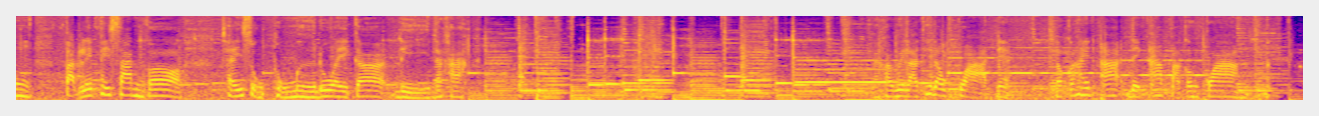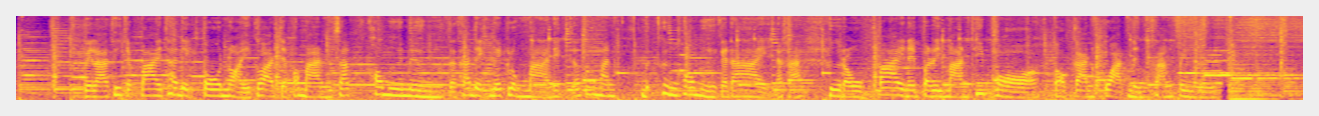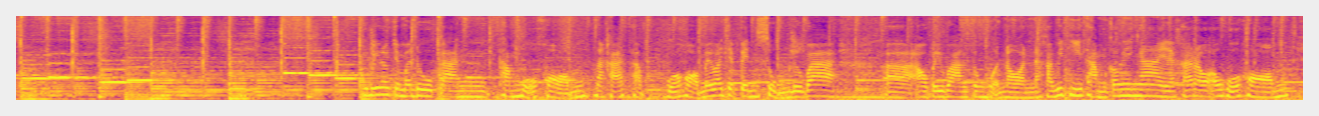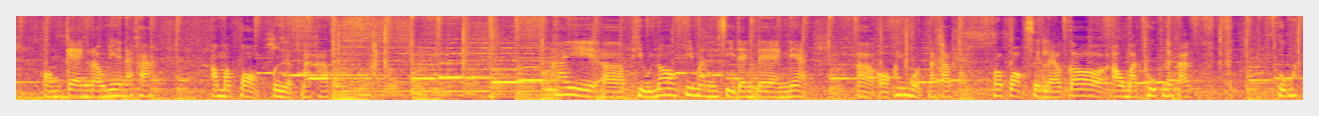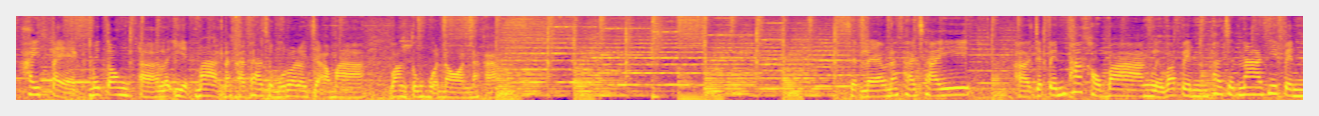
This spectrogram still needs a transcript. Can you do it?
ตัดเล็บให้สั้นก็ใช้สุงถุงมือด้วยก็ดีนะคะ เวลาที่เรากวาดเนี่ยเราก็ให้อาเด็กอ้าปากกว้างๆเวลาที่จะป้ายถ้าเด็กโตหน่อยก็อาจจะประมาณสักข้อมือหนึ่งแต่ถ้าเด็กเล็กลงมาเนี่ยจะประมาณครึ่งข้อมือก็ได้นะคะ คือเราป้ายในปริมาณที่พอต่อการกวาดหนึ่งครั้งไปเลยทีนี้เราจะมาดูการทำหัวหอมนะคะทำหัวหอมไม่ว่าจะเป็นสุ่มหรือว่า เอาไปวางตรงหัวนอนนะคะ วิธีทำก็ง่าย ๆนะคะ เราเอาหัวหอมหอมแกงเราเนี่ยนะคะ เอามาปอกเปลือกนะครับให้ผิวนอกที่มันสีแดงๆเนี่ยอออกให้หมดนะครับพอปอกเสร็จแล้วก็เอามาทุบนะคะทุบให้แตกไม่ต้องอละเอียดมากนะคะ ถ้าสมมุติว่าเราจะเอามาวางตรงหัวนอนนะคะ เสร็จแล้วนะคะใช้ จะเป็นผ้าขาวบาง หรือว่าเป็นผ้าเช็ดหน้าที่เป็น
